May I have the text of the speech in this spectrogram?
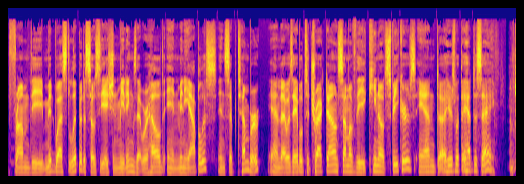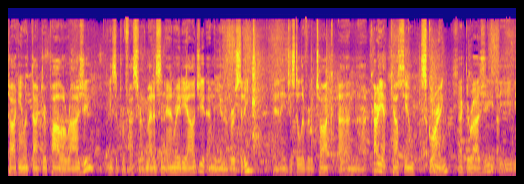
from the Midwest Lipid Association meetings that were held in Minneapolis in September. And I was able to track down some of the keynote speakers, and uh, here's what they had to say. I'm talking with Dr. Paolo Raggi. He's a professor of medicine and radiology at Emory University. And he just delivered a talk on uh, cardiac calcium scoring. Dr. Raggi, the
